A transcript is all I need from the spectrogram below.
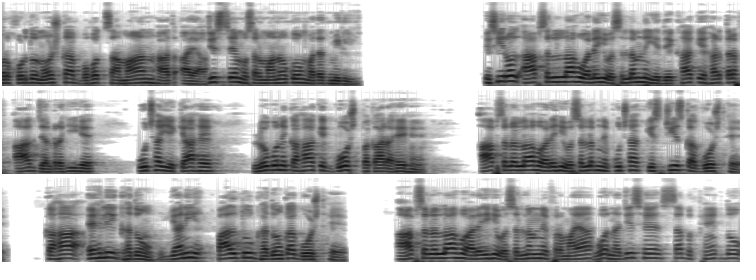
اور خرد و نوش کا بہت سامان ہاتھ آیا، جس سے مسلمانوں کو مدد ملی۔ اسی روز آپ صلی اللہ علیہ وسلم نے یہ دیکھا کہ ہر طرف آگ جل رہی ہے۔ پوچھا، یہ کیا ہے؟ لوگوں نے کہا کہ گوشت پکا رہے ہیں۔ آپ صلی اللہ علیہ وسلم نے پوچھا، کس چیز کا گوشت ہے؟ کہا، اہلی گھدوں یعنی پالتو گھدوں کا گوشت ہے۔ آپ صلی اللہ علیہ وسلم نے فرمایا، وہ نجس ہے، سب پھینک دو۔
